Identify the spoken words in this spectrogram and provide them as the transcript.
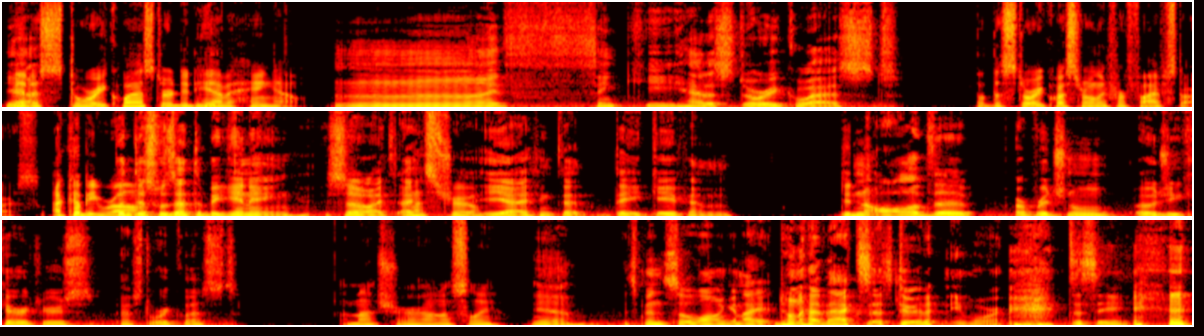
He had Yeah. a story quest, or did he have a hangout? Mm, I think he had a story quest, thought the story quests are only for five stars. I could be wrong. but this was at the beginning, so I. I That's true. Yeah, I think that they gave him. Didn't all of the original OG characters have story quests? I'm not sure, honestly. Yeah, it's been so long, and I don't have access to it anymore to see.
